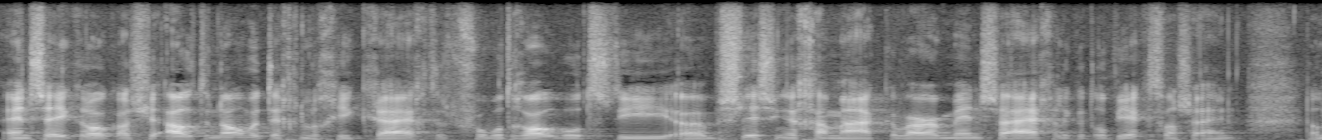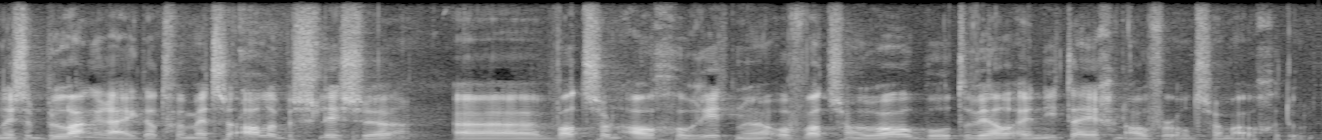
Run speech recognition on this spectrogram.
En zeker ook als je autonome technologie krijgt, dus bijvoorbeeld robots die eh, beslissingen gaan maken waar mensen eigenlijk het object van zijn. Dan is het belangrijk dat we met z'n allen beslissen wat zo'n algoritme of wat zo'n robot wel en niet tegenover ons zou mogen doen.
